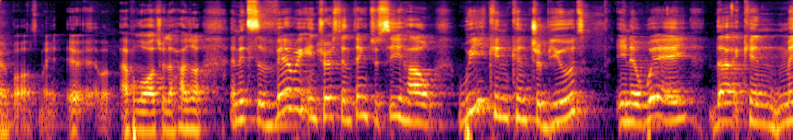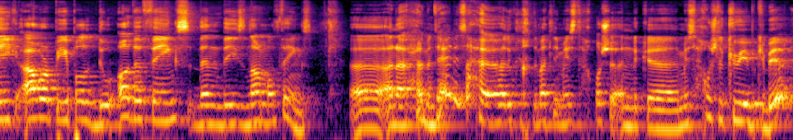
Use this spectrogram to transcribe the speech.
AirPods, my uh, Apple Watch ولا حاجة. And it's a very interesting thing to see how we can contribute in a way that can make our people do other things than these normal things. آه، انا الحلم نتاعي صح هذوك الخدمات اللي ما يستحقوش انك آه، ما يستحقوش الكويب كبير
